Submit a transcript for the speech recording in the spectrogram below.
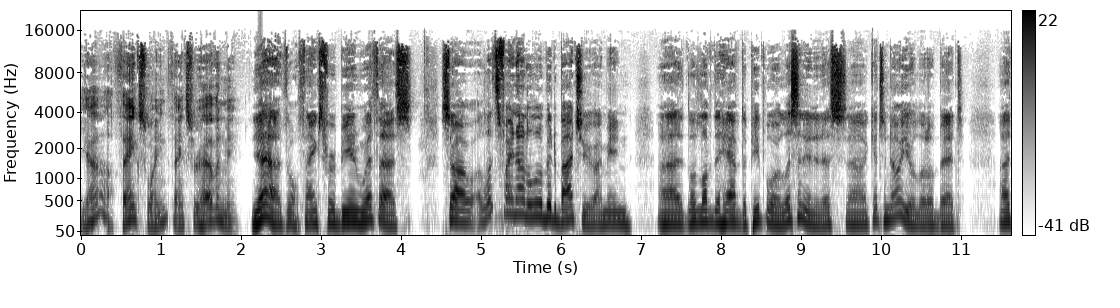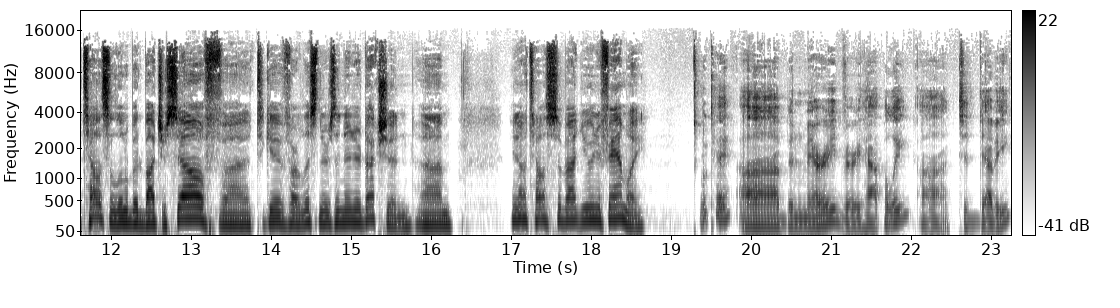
Yeah, thanks, Wayne. Thanks for having me. Yeah, well, thanks for being with us. So uh, let's find out a little bit about you. I mean, uh, I'd love to have the people who are listening to this uh, get to know you a little bit. Uh, tell us a little bit about yourself uh, to give our listeners an introduction. Um, you know, tell us about you and your family. Okay. Uh, I've been married very happily uh, to Debbie,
